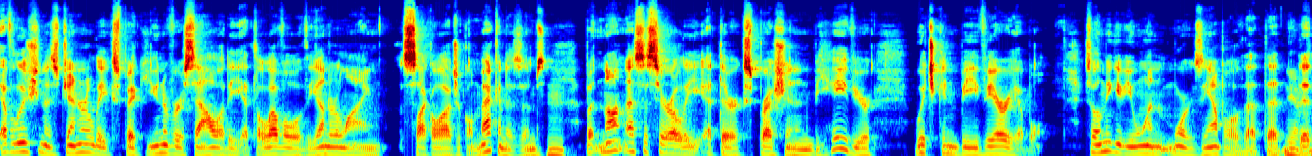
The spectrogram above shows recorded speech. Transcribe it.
Evolutionists generally expect universality at the level of the underlying psychological mechanisms, mm. but not necessarily at their expression and behavior, which can be variable. So let me give you one more example of that that, yeah, that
